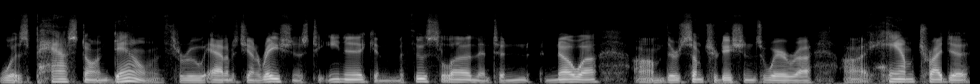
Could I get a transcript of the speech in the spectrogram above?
was passed on down through Adam's generations to Enoch and Methuselah, and then to Noah. Um, there's some traditions where uh, uh, Ham tried to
